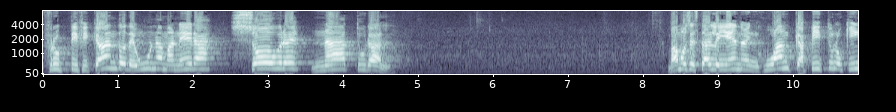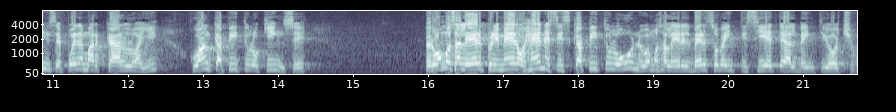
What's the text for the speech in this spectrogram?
Fructificando de una manera sobrenatural. Vamos a estar leyendo en Juan capítulo 15, puede marcarlo allí. Juan capítulo 15. Pero vamos a leer primero Génesis capítulo 1 y vamos a leer el verso 27 al 28.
